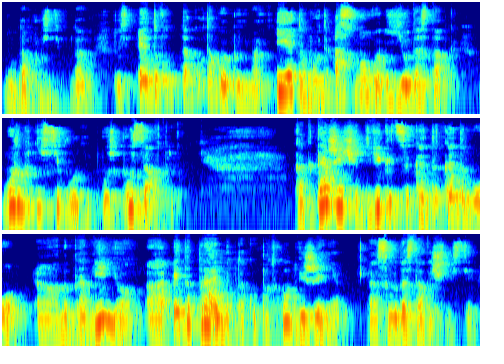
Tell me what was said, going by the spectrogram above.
Ну, допустим, да. То есть это вот такое, такое понимание. И это будет основа ее достатка. Может быть, не сегодня, пусть, пусть завтра. Когда женщина двигается к, это, к этому а, направлению, а, это правильный такой подход движения а, самодостаточности.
